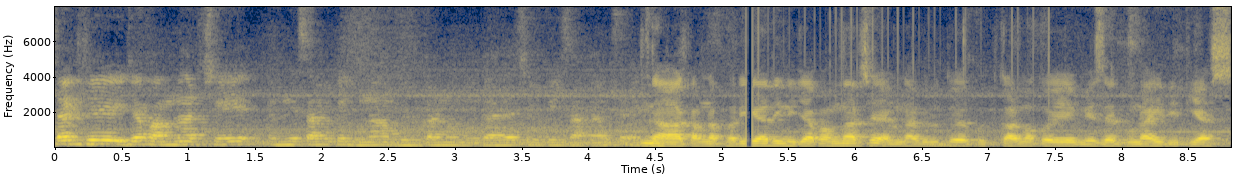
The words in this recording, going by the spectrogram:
સાહેબ જે ઈજા પામનાર છે એમની સામે કોઈ ગુના ભૂતકાળમાં નોંધાયા છે કંઈ સામે આવ્યું છે? ના આ કામના ફરિયાદી ઈજા પામનાર છે. એમના વિરુદ્ધ ભૂતકાળમાં કોઈ મેજર ગુનાહિત ઇતિહાસ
